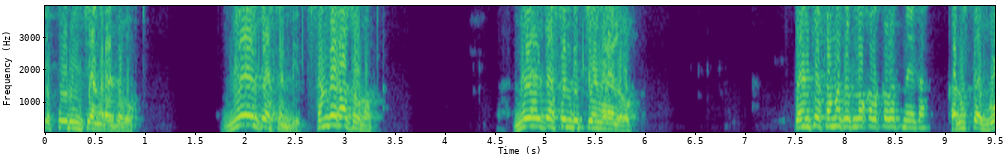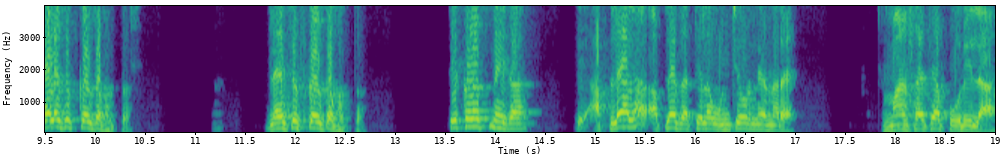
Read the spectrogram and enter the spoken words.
ते पोरील चेंगरायचं बघतो. मिळेल त्या संधीत संघ राहतो फक्त. मिळेल त्या संधीत चेंगरायला बघतो. त्यांच्या समाजात लोकांना कळत नाही का? नुसतं बोलायचंच कळतं फक्त. लिहायचंच कळतं फक्त. ते कळत नाही का? की आपल्याला आपल्या जातीला उंचीवर नेणार आहे माणसाच्या पोरीला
